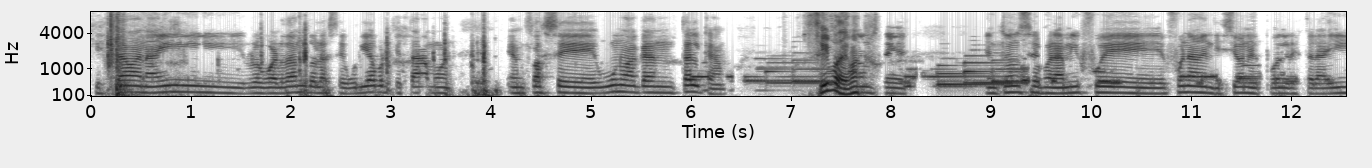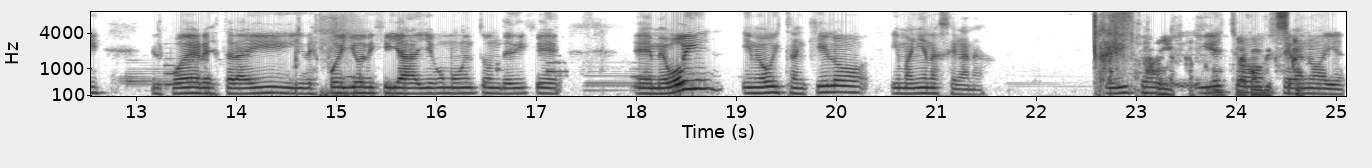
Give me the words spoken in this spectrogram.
que estaban ahí resguardando la seguridad porque estábamos en, fase 1 acá en Talca. Sí, pues además. Entonces, para mí fue, fue una bendición el poder estar ahí, el poder estar ahí y después yo dije ya, llegó un momento donde dije, eh, me voy y me voy tranquilo y mañana se gana. Y dicho y hecho, se ganó ayer.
